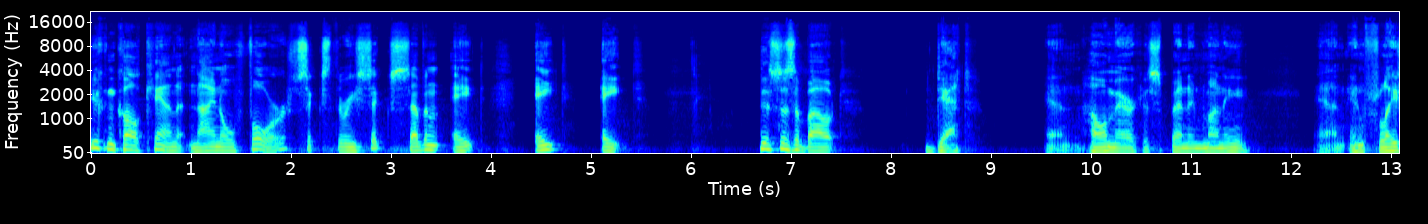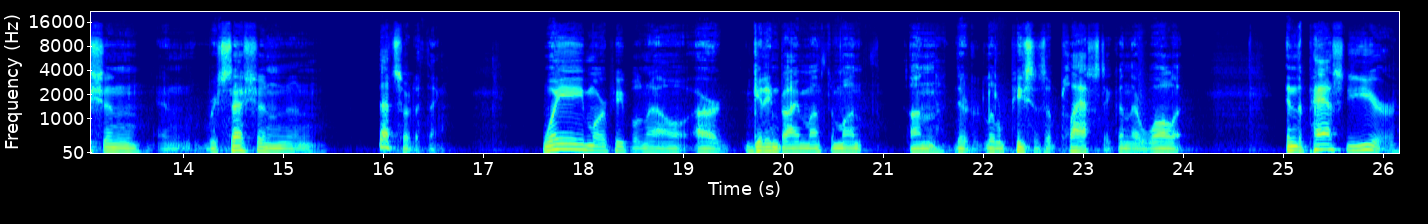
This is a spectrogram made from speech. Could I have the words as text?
You can call Ken at 904 636 7888. This is about debt and how America's spending money and inflation and recession and that sort of thing. Way more people now are getting by month to month on their little pieces of plastic in their wallet. In the past year,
